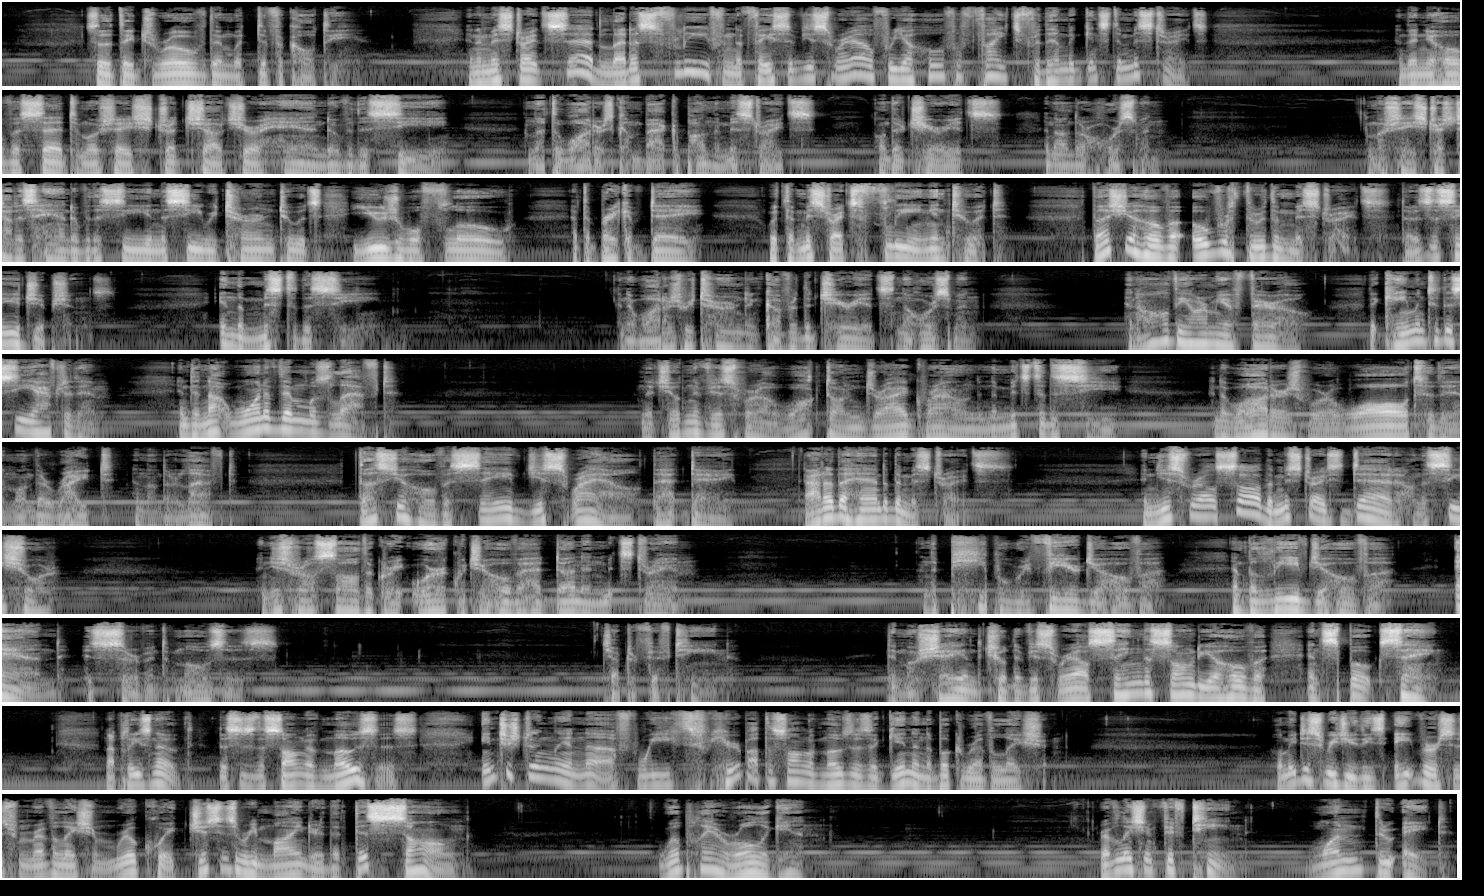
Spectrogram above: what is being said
so that they drove them with difficulty. And the Mizraites said, Let us flee from the face of Israel, for Jehovah fights for them against the Mistrites. And then Jehovah said to Moshe, Stretch out your hand over the sea, and let the waters come back upon the Mizraites, on their chariots, and on their horsemen. And Moshe stretched out his hand over the sea, and the sea returned to its usual flow at the break of day, with the Mistrites fleeing into it. Thus Jehovah overthrew the Mistrites, that is to say, Egyptians, in the midst of the sea. And the waters returned and covered the chariots and the horsemen, and all the army of Pharaoh that came into the sea after them, and not one of them was left. And the children of Israel walked on dry ground in the midst of the sea, and the waters were a wall to them on their right and on their left. Thus Jehovah saved Israel that day out of the hand of the Mizraites. And Israel saw the Mizraites dead on the seashore. And Israel saw the great work which Jehovah had done in Mitzrayim. And the people revered Jehovah and believed Jehovah and his servant Moses. Chapter 15 then Moshe and the children of Israel sang the song to Jehovah and spoke, saying, Now please note, this is the song of Moses. Interestingly enough, we hear about the song of Moses again in the book of Revelation. Let me just read you these eight verses from Revelation real quick, just as a reminder that this song will play a role again. Revelation 15, 1 through 8.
